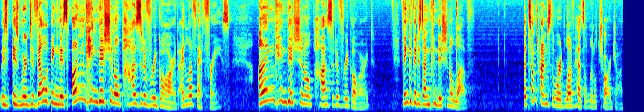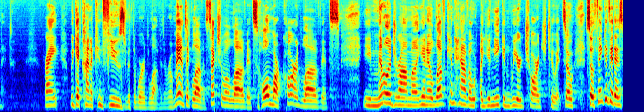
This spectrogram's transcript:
is, is we're developing this unconditional positive regard. I love that phrase. Unconditional positive regard. Think of it as unconditional love. But sometimes the word love has a little charge on it, right? We get kind of confused with the word love. It's romantic love, it's sexual love, it's Hallmark card love, it's eh, melodrama. You know, love can have a, a unique and weird charge to it. So, so think of it as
